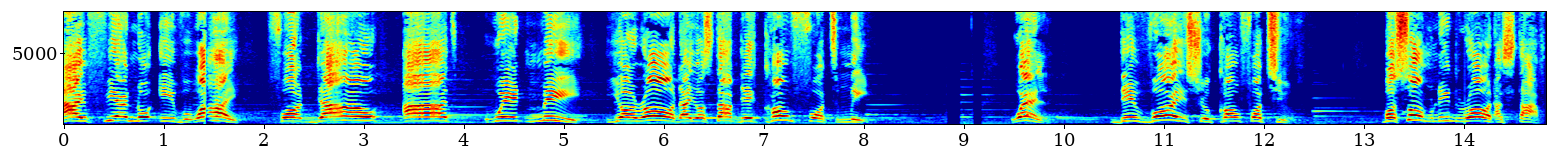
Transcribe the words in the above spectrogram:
I fear no evil. Why? For thou art with me. Your rod and your staff, they comfort me. Well, the voice should comfort you. But some need rod and staff.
